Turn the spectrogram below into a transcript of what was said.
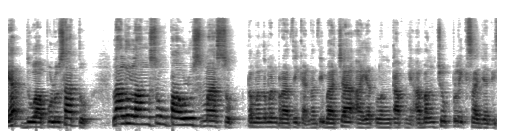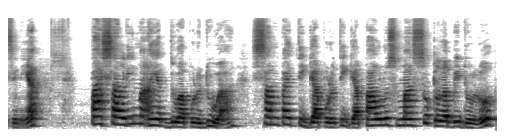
ayat 21. Lalu langsung Paulus masuk. Teman-teman perhatikan, nanti baca ayat lengkapnya. Abang cuplik saja di sini ya pasal 5 ayat 22 sampai 33 Paulus masuk lebih dulu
